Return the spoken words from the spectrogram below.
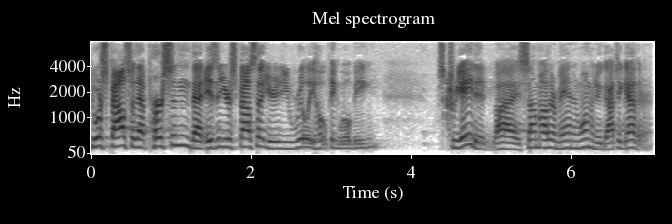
Your spouse or that person that isn't your spouse that you're, really hoping will be was created by some other man and woman who got together.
